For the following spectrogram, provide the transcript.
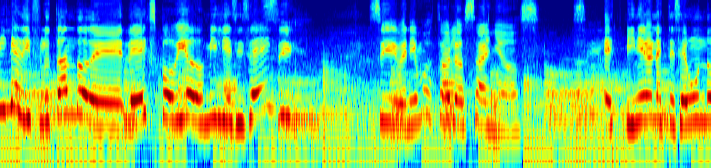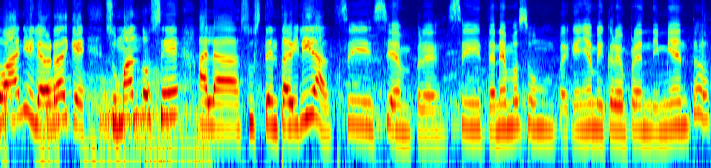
Familia disfrutando de, de Expo Bio 2016. Sí, sí, venimos todos los años. Sí. Eh, Vinieron este segundo año y la verdad que sumándose a la sustentabilidad. Sí, siempre. Sí, tenemos un pequeño microemprendimiento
